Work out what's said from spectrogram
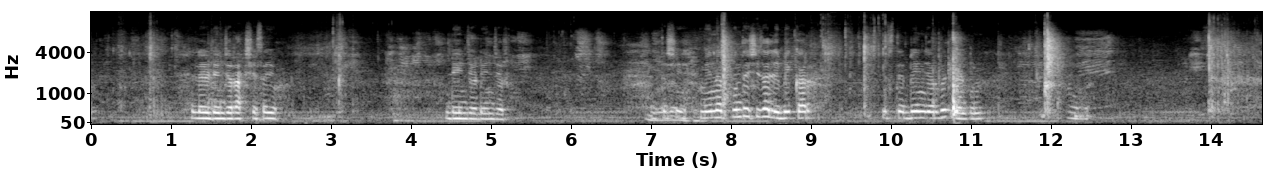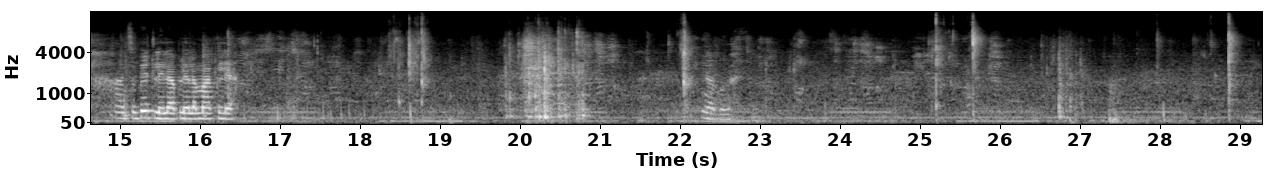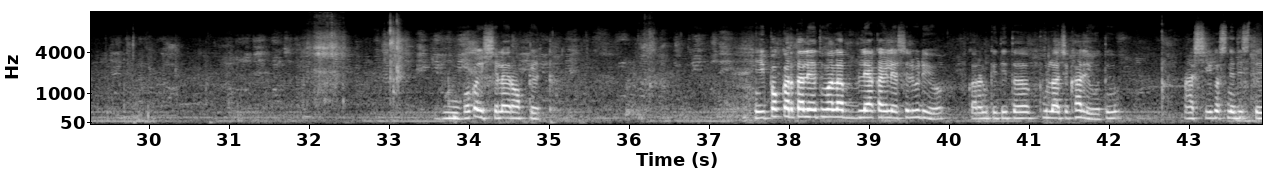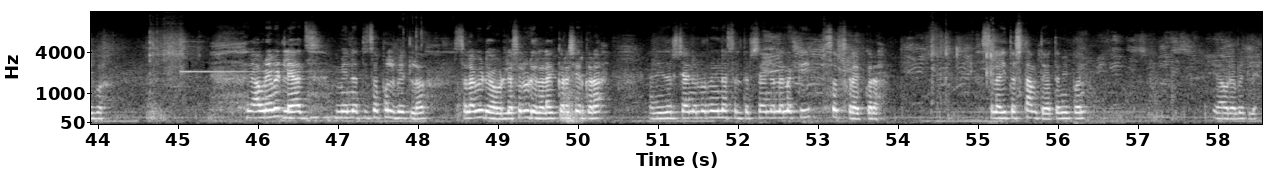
लय डेंजर राक्षस आहे. डेंजर डेंजर तशी मेहनत पण तशी झाली बेकार. नुसते डेंजर भेटले पण. आज भेटलेल्या आपल्याला माकल्या. या बघा. हो बघा इशेला रॉकेट ही पकडताले तुम्हाला ब्लॅक आईले असेल व्हिडिओ कारण की तिथं पुलाच्या खाली होतो अशी कसने दिसते बघ. आवड्या भेटल्या आज. मेहनतीचं फल भेटलं. चला व्हिडिओ आवडला असेल व्हिडिओला लाईक करा शेअर करा. आणि जर चॅनलवर नवीन असेल तर चॅनलला नक्की सबस्क्राईब करा. चला इथंच थांबतोय आता मी पण. यावऱ्या भेटले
